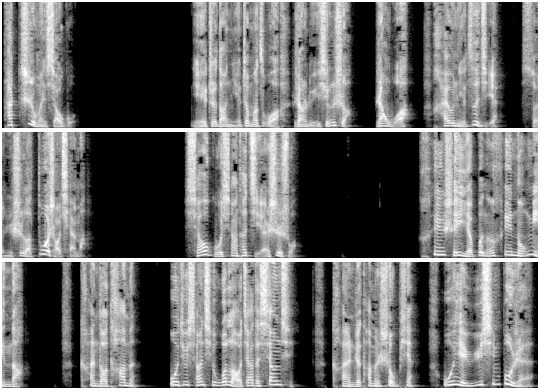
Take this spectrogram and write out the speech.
他质问小谷：“你知道你这么做让旅行社、让我还有你自己损失了多少钱吗？”小谷向他解释说：“黑谁也不能黑农民呐！看到他们，我就想起我老家的乡亲，看着他们受骗，我也于心不忍。”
